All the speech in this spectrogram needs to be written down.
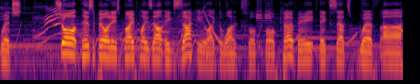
which, sure, his abilities might plays out exactly like the ones for, for Kirby, except with, uh,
